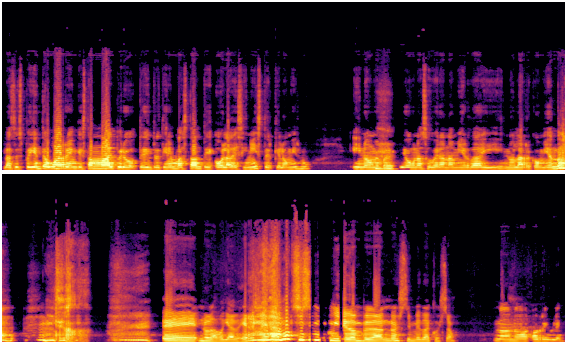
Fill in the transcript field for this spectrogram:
las de Expediente Warren, que están mal, pero te entretienen bastante, o la de Sinister, que lo mismo. Y no, me pareció una soberana mierda y no la recomiendo. Eh, no la voy a ver, me da muchísimo miedo, en plan, no sé, me da cosa. No, no, horrible.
